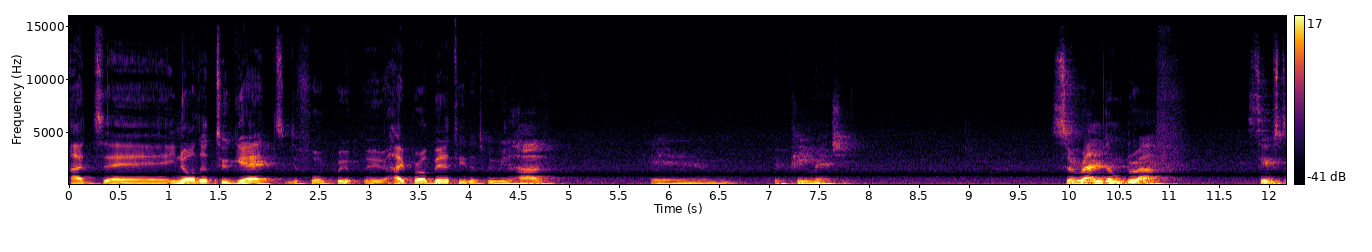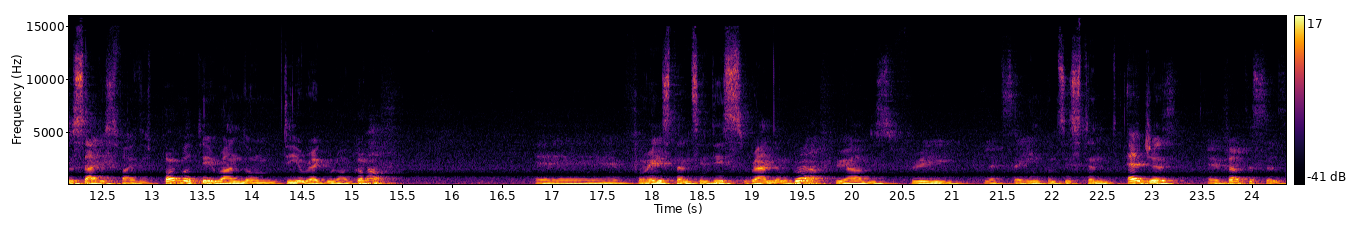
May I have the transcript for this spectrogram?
at, uh, in order to get the uh, high probability that we will have um, a p matching. So random graph seems to satisfy this property, random d-regular graph. Uh, for instance, in this random graph, we have these three, let's say, inconsistent edges, uh, vertices,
